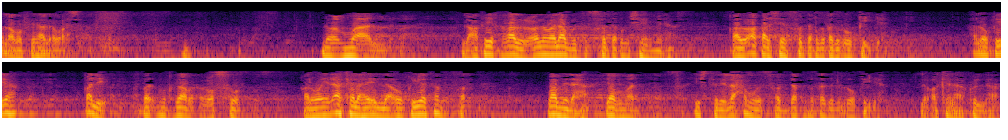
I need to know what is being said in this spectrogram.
الأمر في هذا واسع. نوع مع العقيقة قال العلماء لابد تصدق بشيء منها. قالوا أقل شيء تصدق بقدر أوقية. الأوقية قليل مقدار العصفور. قال وإن أكلها إلا أوقية ضمنها يضمن يشتري لحم ويتصدق بقدر الأوقية. لو أكلها كلها.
